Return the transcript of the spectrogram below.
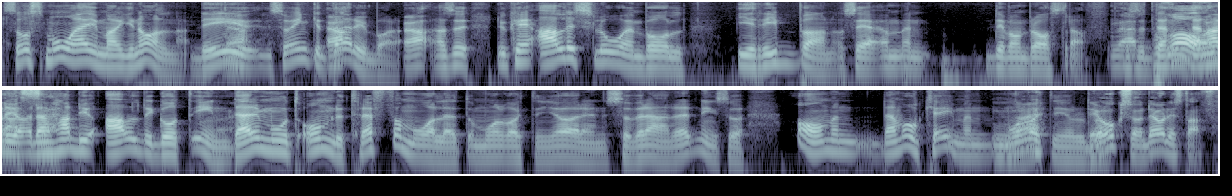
Så små är ju marginalerna. Det är ju, så enkelt Ja. är det ju bara. Ja. Alltså, du kan ju aldrig slå en boll i ribban och säga ja, men det var en bra straff. Nej, alltså, bra, den, den, hade ju, den hade ju aldrig gått in. Däremot om du träffar målet och målvakten gör en suverän räddning så, ja men den var okej men målvakten gjorde det Det är bra. också en dålig straff.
